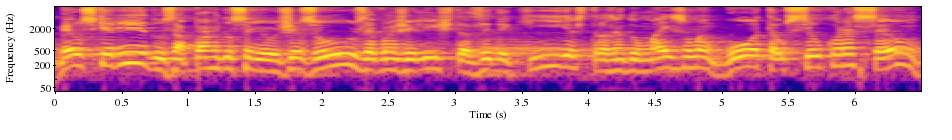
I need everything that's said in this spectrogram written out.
Meus queridos, a paz do Senhor Jesus, evangelista Zedequias, trazendo mais uma gota ao seu coração.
